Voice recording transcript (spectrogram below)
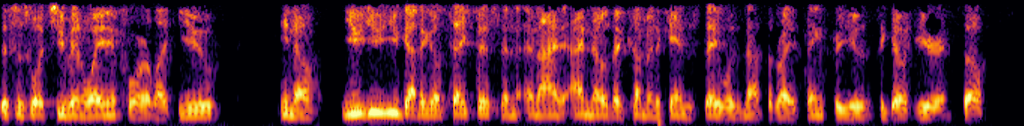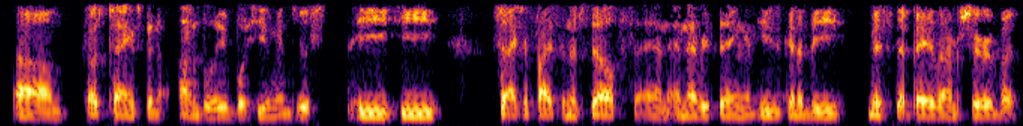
this is what you've been waiting for. Like you, you know, you you you got to go take this." And and I I know that coming to Kansas State was not the right thing for you to go here, and so. Um, Coach Tang's been an unbelievable human. Just he he sacrificing himself and and everything, and he's going to be missed at Baylor, I'm sure. But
